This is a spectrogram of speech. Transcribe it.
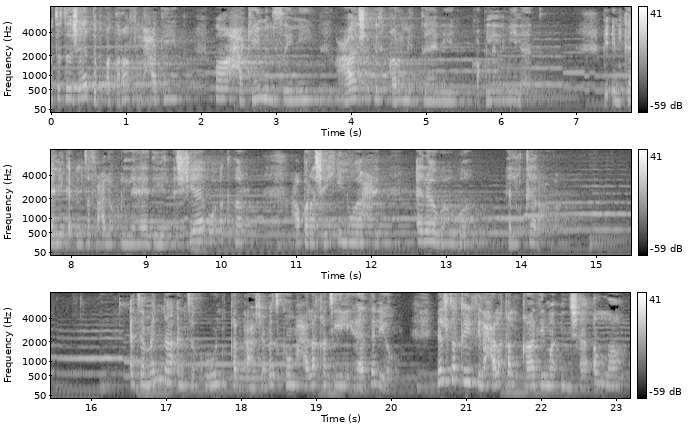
وتتجاذب أطراف الحديد مع حكيم صيني عاش في القرن الثاني قبل الميلاد. بإمكانك أن تفعل كل هذه الأشياء وأكثر عبر شيء واحد ألا وهو القراءة. أتمنى أن تكون قد أعجبتكم حلقتي لهذا اليوم. نلتقي في الحلقة القادمة إن شاء الله.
